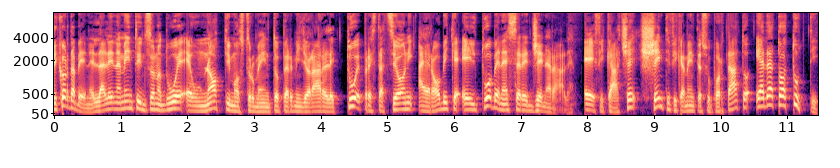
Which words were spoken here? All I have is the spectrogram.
Ricorda bene, l'allenamento in zona 2 è un ottimo strumento per migliorare le tue prestazioni aerobiche e il tuo benessere generale. È efficace, scientificamente supportato e adatto a tutti,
